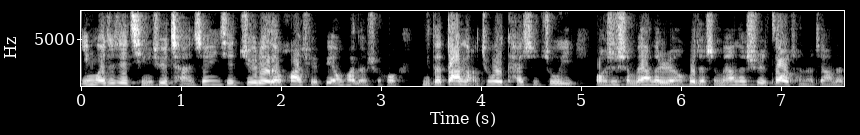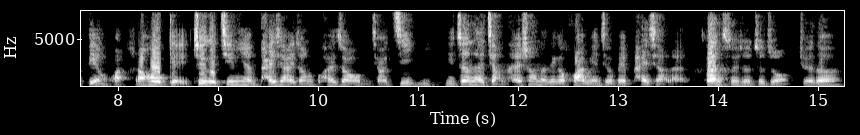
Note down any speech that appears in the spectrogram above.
因为这些情绪产生一些剧烈的化学变化的时候，你的大脑就会开始注意，我是什么样的人或者什么样的事造成了这样的变化。然后给这个经验拍下一张快照，叫记忆。你站在讲台上的那个画面就被拍下来了，伴随着这种觉得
